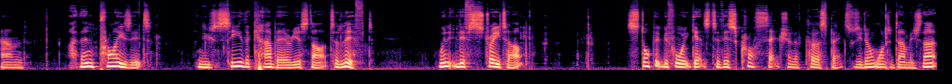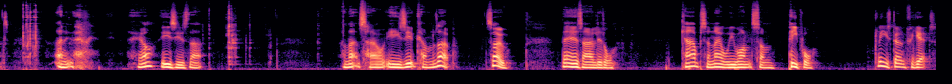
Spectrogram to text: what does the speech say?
and I then prise it and you see the cab area start to lift. When it lifts straight up, stop it before it gets to this cross section of perspex because you don't want to damage that. And it, Yeah, easy as that. And that's how easy it comes up. So, there's our little cab. So now we want some people. Please don't forget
